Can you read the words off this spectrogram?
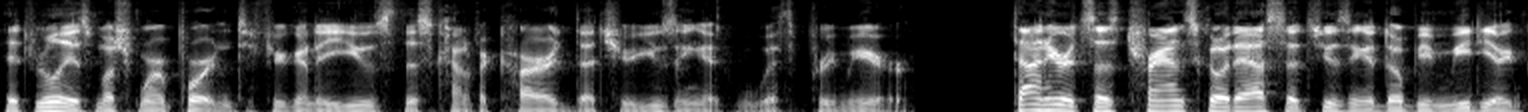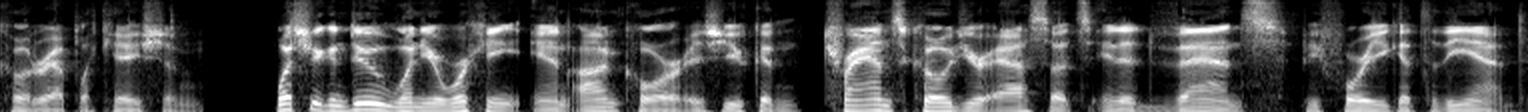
It really is much more important if you're going to use this kind of a card that you're using it with Premiere. Down here it says transcode assets using Adobe Media Encoder application. What you can do when you're working in Encore is you can transcode your assets in advance before you get to the end.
